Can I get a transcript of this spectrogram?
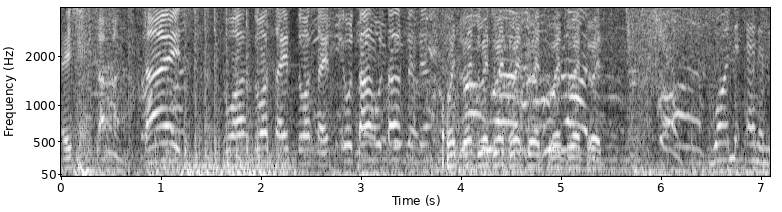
Nice. Nice! Dua, dua side, dua side. Ulta, ulta. Wait, wait, wait, wait, wait, wait, wait, wait, wait. One enemy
